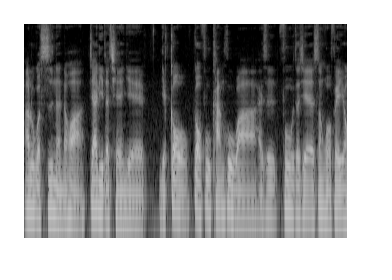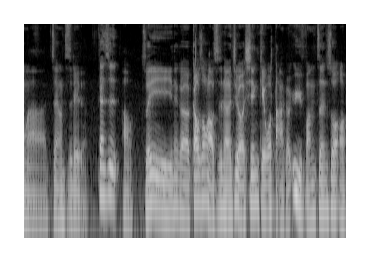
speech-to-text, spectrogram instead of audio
啊，如果失能的话，家里的钱也也够够付看护啊，还是付这些生活费用啊，这样之类的。但是好。所以那个高中老师呢，就有先给我打个预防针，说哦，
